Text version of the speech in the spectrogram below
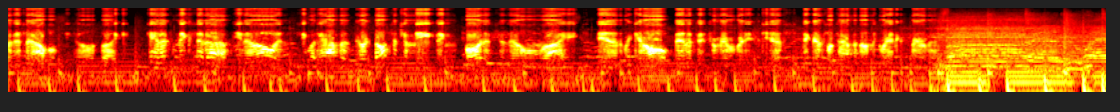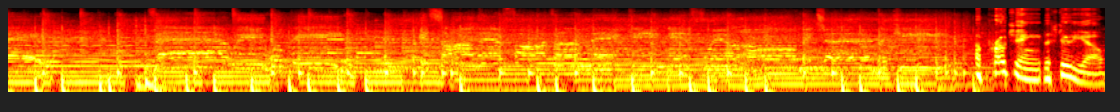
for this album, you know, it's like, hey, let's mix it up, you know, and see what happens. They're all such amazing artists in their own right, and we can all benefit from everybody's gifts. I think that's what's happened on the Grand Experiment. Approaching the studio,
